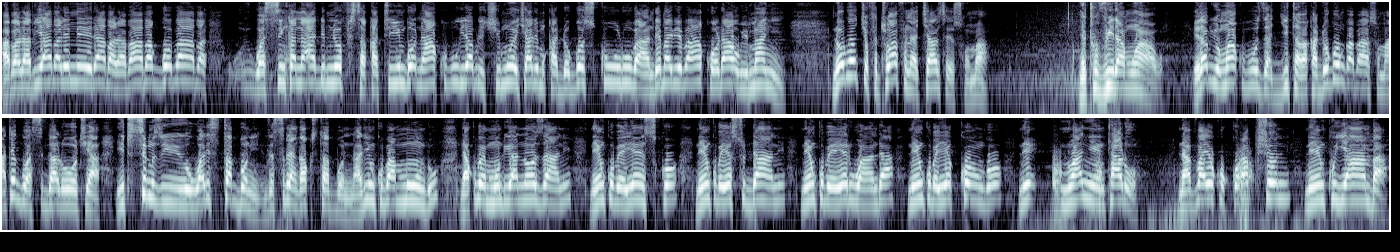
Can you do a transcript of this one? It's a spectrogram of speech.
Abala byabalemeera abala babagoba wasinkana admin officer katimbo nakubulira buli kimu ekyali mu kaddogo school bandema bye bakola obimanyi. N'olwekyo ffe twafuna chance esoma ne tuviiramu awo era byo mwakubuuza jita bakadogo nga basoma ate gwasigala otya? It seems you wali stubborn nze sibanga ku stubborn. Nali nkuba mundu nakuba emundu ya northern ne nkuba eyensiko ne nkuba ye sudan ne nkuba ye rwanda ne nkuba ye congo ne nwanye entalo. Navayo ku corruption ne nkuyamba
